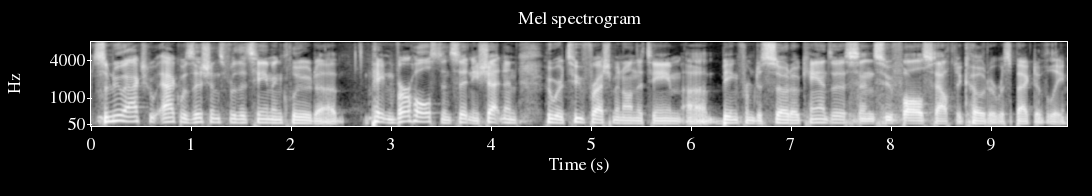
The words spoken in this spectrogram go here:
Some new acquisitions for the team include uh, Payton Verhulst and Sydney Shetland, who are two freshmen on the team, uh, being from DeSoto, Kansas, and Sioux Falls, South Dakota, respectively.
